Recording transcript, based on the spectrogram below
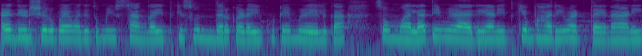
आणि दीडशे रुपयामध्ये तुम्ही सांगा इतकी सुंदर कढई कुठे मिळेल का? सो मला ती मिळाली आणि इतके भारी वाटतंय ना. आणि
